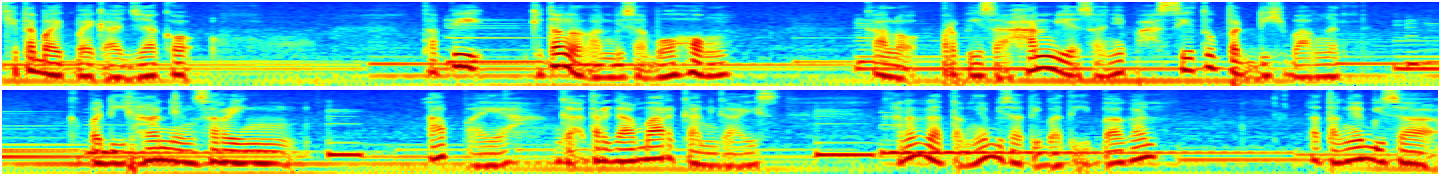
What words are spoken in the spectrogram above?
Kita baik-baik aja kok. Tapi kita gak akan bisa bohong kalau perpisahan biasanya pasti tuh pedih banget. Kepedihan yang sering apa ya nggak tergambarkan guys. Karena datangnya bisa tiba-tiba kan? Datangnya bisa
